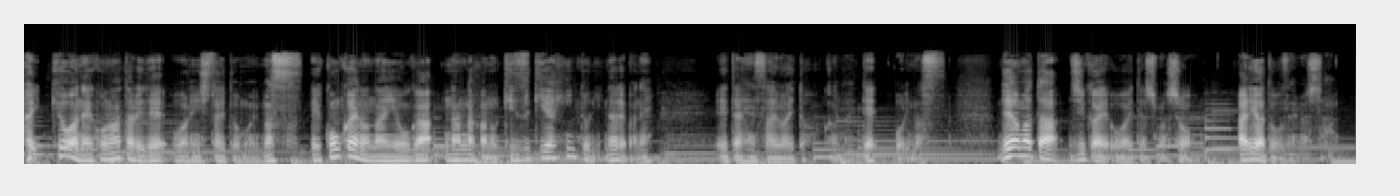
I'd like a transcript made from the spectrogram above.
はい今日はねこの辺りで終わりにしたいと思います、え今回の内容が何らかの気づきやヒントになればね、え大変幸いと考えております。ではまた次回お会いいたしましょう。ありがとうございました。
